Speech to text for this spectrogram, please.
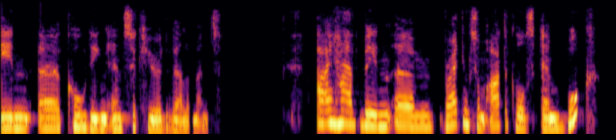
in uh, coding and secure development. I have been um, writing some articles and book,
